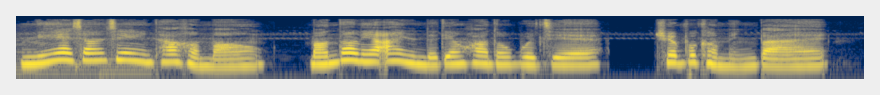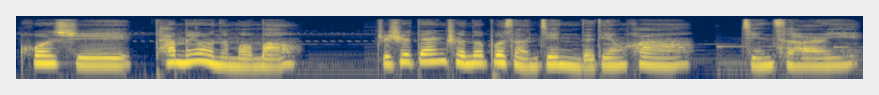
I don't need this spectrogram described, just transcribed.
你宁愿相信他很忙，忙到连爱人的电话都不接，却不肯明白。或许他没有那么忙，只是单纯的不想接你的电话，仅此而已。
